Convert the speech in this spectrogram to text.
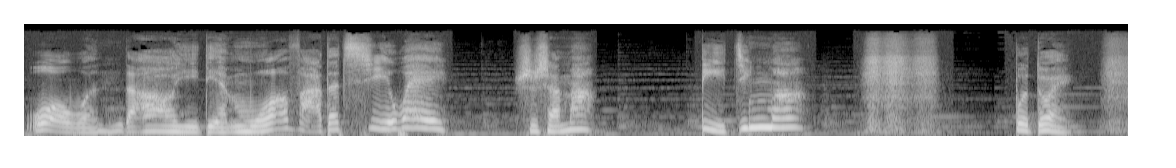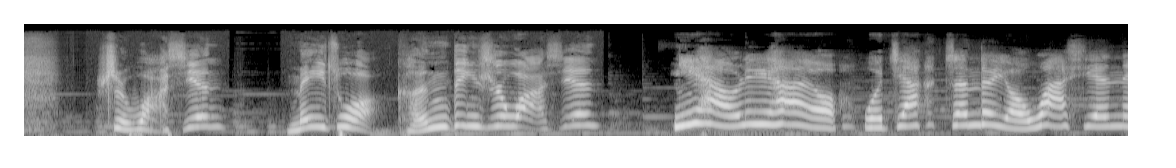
我闻到一点魔法的气味，是什么？地精吗？不对，是瓦仙。没错，肯定是瓦仙。你好厉害哦！我家真的有瓦仙呢。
